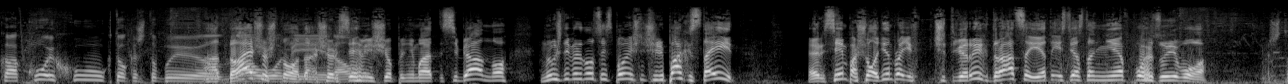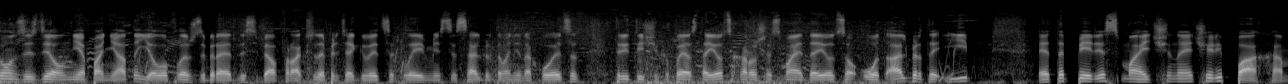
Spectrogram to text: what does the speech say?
Какой хук только что был. А дальше что? Наоми, Дальше R7 Наоми. еще принимает на себя, но нужно вернуться и вспомнить, что Черепаха стоит. R7 пошел один против четверых драться, и это, естественно, не в пользу его. Что он здесь сделал, непонятно. Yellow Flash забирает для себя фраг. Сюда перетягивается Клей вместе с Альбертом. Они находятся. 3000 хп остается. Хороший смайт дается от Альберта. И это пересмайченная черепаха.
